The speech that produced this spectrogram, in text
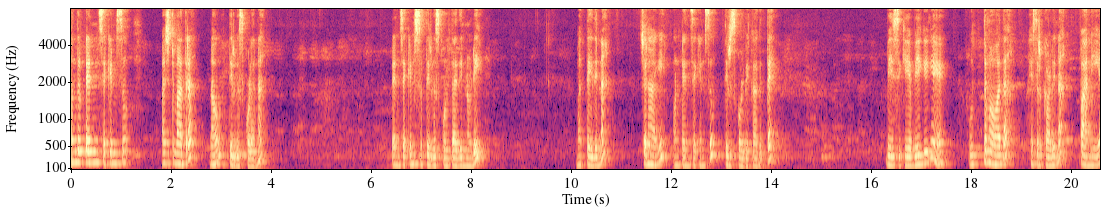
ಒಂದು ಟೆನ್ ಸೆಕೆಂಡ್ಸು ಅಷ್ಟು ಮಾತ್ರ ನಾವು ತಿರುಗಿಸ್ಕೊಳ್ಳೋಣ. ಟೆನ್ ಸೆಕೆಂಡ್ಸ್ ತಿರುಗಿಸ್ಕೊಳ್ತಾ ಇದ್ದೀನಿ ನೋಡಿ. ಮತ್ತೆ ಇದನ್ನು ಚೆನ್ನಾಗಿ ಒಂದು ಟೆನ್ ಸೆಕೆಂಡ್ಸು ತಿರ್ಸ್ಕೊಳ್ಬೇಕಾಗುತ್ತೆ ಬೇಸಿಗೆಯ ಬೇಗೆಗೆ ಉತ್ತಮವಾದ ಹೆಸರುಕಾಳಿನ ಪಾನೀಯ.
